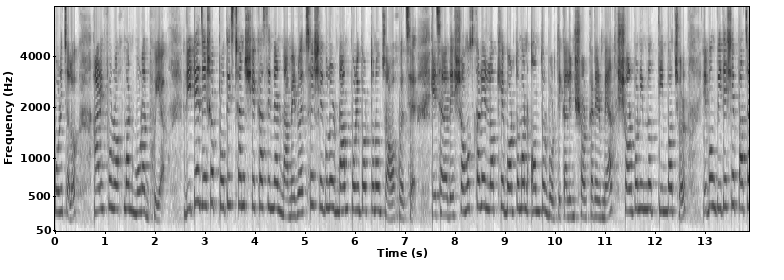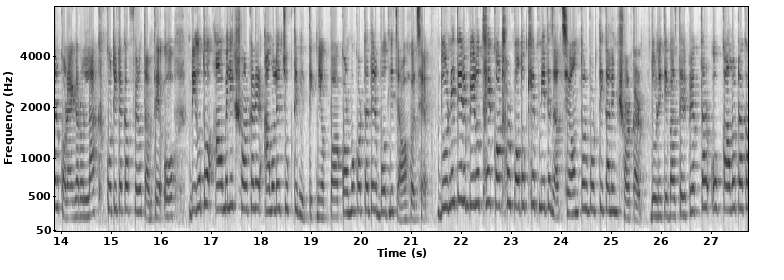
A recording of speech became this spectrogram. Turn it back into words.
পরিচালক আরিফুর রহমান মুরাদ ভুইয়া। রিটে যেসব প্রতিষ্ঠান শেখ হাসিনার নামে রয়েছে, সেগুলোর নাম পরিবর্তনও চাওয়া হয়েছে। এছাড়া দেশ সংস্কারের লক্ষ্যে বর্তমান অন্তর্বর্তীকালীন সরকারের মেয়াদ সর্বনিম্ন তিন বছর এবং বিদেশে পাচার করা এগারো লাখ কোটি টাকা ফেরত আনতে ও বিগত আওয়ামী লীগ সরকারের আমলে চুক্তিভিত্তিক নিয়োগ পাওয়া কর্মকর্তাদের বদলি চাওয়া হয়েছে। দুর্নীতির বিরুদ্ধে কঠোর পদক্ষেপ নিতে যাচ্ছে অন্তর্বর্তীকালীন সরকার। দুর্নীতিবাজদের গ্রেপ্তার ও কালো টাকা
